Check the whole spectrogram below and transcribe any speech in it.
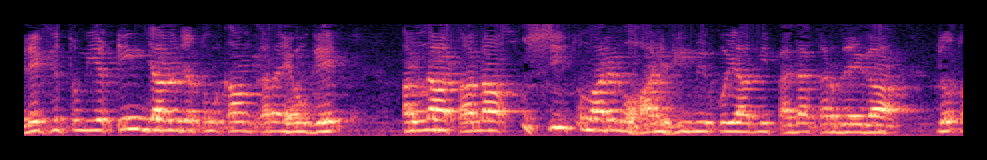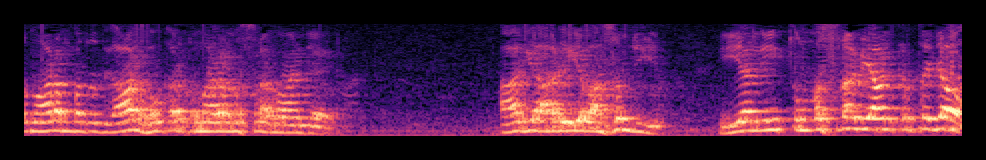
لیکن تم یقین جانو جب تم کام کر رہے ہوگے اللہ تعالیٰ اسی تمہارے مخالفی میں کوئی آدمی پیدا کر دے گا جو تمہارا مددگار ہو کر تمہارا مسئلہ مان جائے۔ گا آگے آ رہی ہے بات سمجھیے یعنی تم مسئلہ بیان کرتے جاؤ۔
